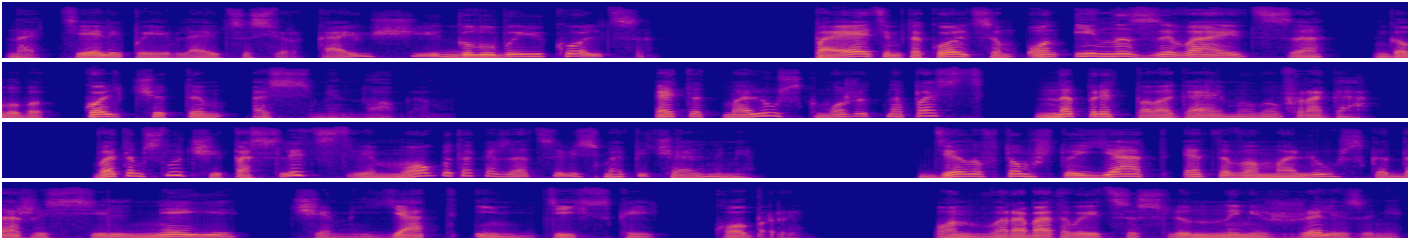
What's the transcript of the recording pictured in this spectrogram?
на теле появляются сверкающие голубые кольца. По этим-то кольцам он и называется голубокольчатым осьминогом. Этот моллюск может напасть на предполагаемого врага. В этом случае последствия могут оказаться весьма печальными. Дело в том, что яд этого моллюска даже сильнее, чем яд индийской кобры. Он вырабатывается слюнными железами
